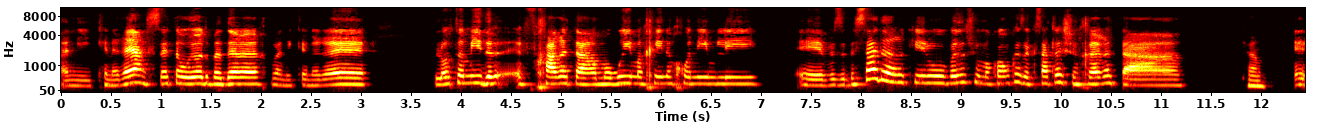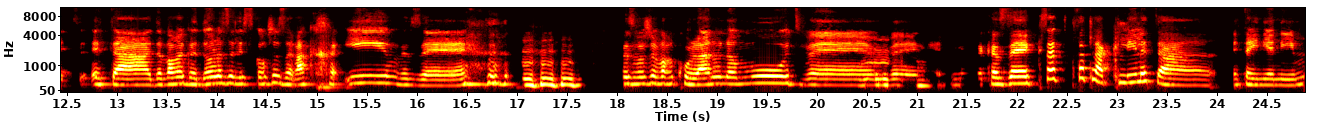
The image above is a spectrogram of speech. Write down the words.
אני כנראה אעשה טעויות בדרך ואני כנראה לא תמיד אבחר את המורים הכי נכונים לי אה, וזה בסדר, כאילו באיזשהו מקום כזה קצת לשחרר את ה... כן. את, את הדבר הגדול הזה, לזכור שזה רק חיים וזה... בסופו של דבר כולנו נמות, ו... ו... וכזה, קצת, קצת להקליל את, ה... את העניינים.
